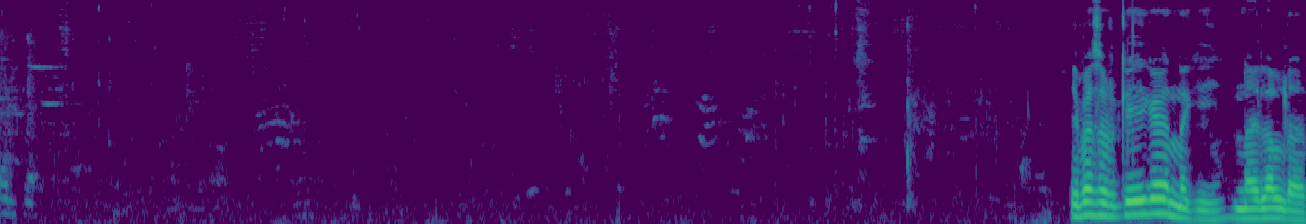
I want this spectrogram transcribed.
এবার শুয়ে কে গেল নাকি? নাইলাল লালডার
